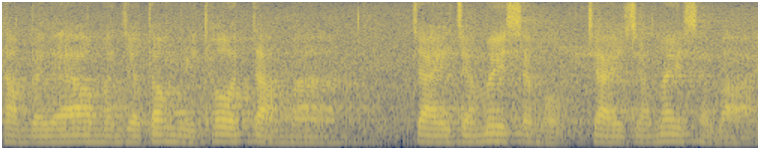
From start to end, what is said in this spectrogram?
ทำไปแล้วมันจะต้องมีโทษตามมา ใจจะไม่สงบใจจะไม่สบาย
